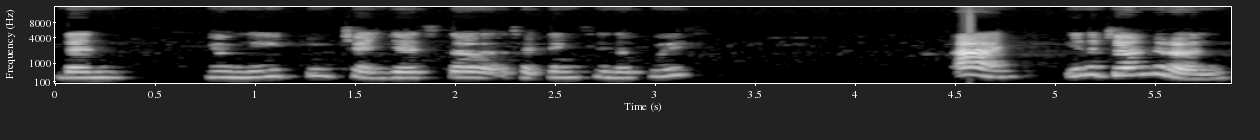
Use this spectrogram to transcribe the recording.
then you need to change the settings in a quiz. And in a general,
